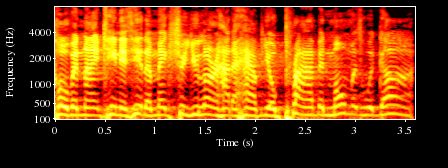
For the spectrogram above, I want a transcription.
COVID 19 is here to make sure you learn how to have your private moments with God.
